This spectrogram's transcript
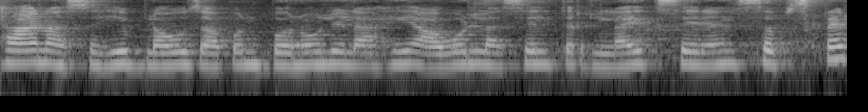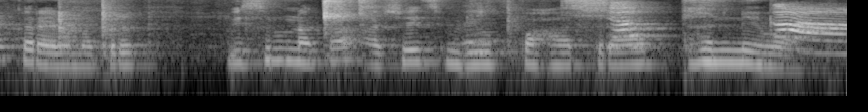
छान असं हे ब्लाऊज आपण बनवलेलं आहे. आवडलं असेल तर लाईक शेअर आणि सबस्क्राईब करायला मात्र विसरू नका. असेच व्हिडिओ पाहत राहा. धन्यवाद.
